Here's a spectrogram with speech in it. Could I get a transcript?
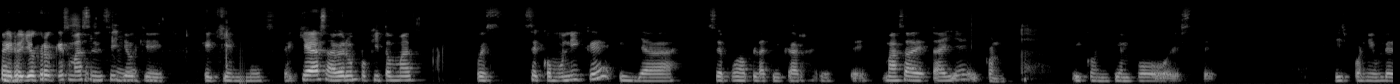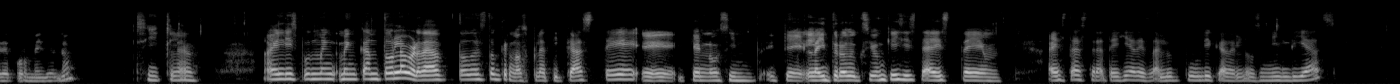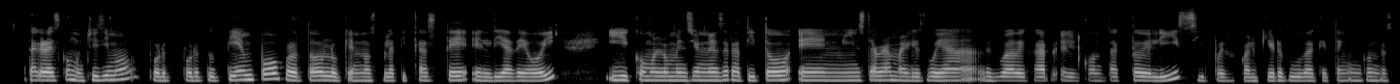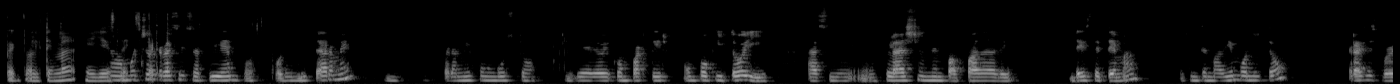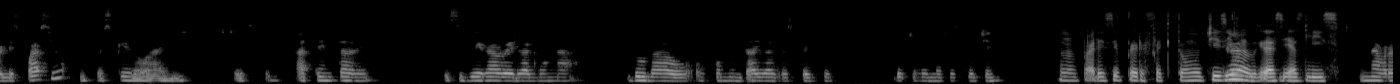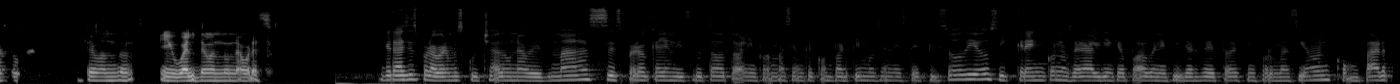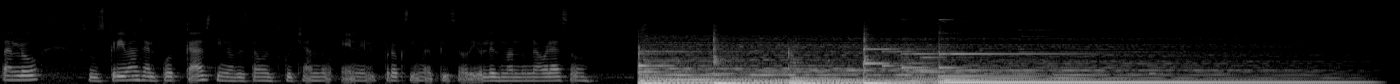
pero yo creo que es más sencillo que, que quien este, quiera saber un poquito más, pues se comunique y ya se pueda platicar este, más a detalle y con, y con tiempo este, disponible de por medio, ¿no? Sí, claro. Ay, Liz, pues me, encantó la verdad todo esto que nos platicaste, eh, que nos que la introducción que hiciste a este a esta estrategia de salud pública de los mil días. Te agradezco muchísimo por, por tu tiempo, por todo lo que nos platicaste el día de hoy. Y como lo mencioné hace ratito en mi Instagram, ahí les voy a, les voy a dejar el contacto de Liz y pues cualquier duda que tengan con respecto al tema, ella Muchas gracias a ti por, por invitarme. Para mí fue un gusto de hoy compartir un poquito y así en flash, una empapada de, de este tema. Es un tema bien bonito. Gracias por el espacio y pues quedo ahí este, atenta de, si llega a haber alguna duda o, comentario al respecto de quienes nos escuchen. Me parece perfecto. Muchísimas gracias, Liz. Un abrazo. Te mando, igual te mando un abrazo. Gracias por haberme escuchado una vez más. Espero que hayan disfrutado toda la información que compartimos en este episodio. Si creen conocer a alguien que pueda beneficiarse de toda esta información, compártanlo suscríbanse al podcast y nos estamos escuchando en el próximo episodio. Les mando un abrazo.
